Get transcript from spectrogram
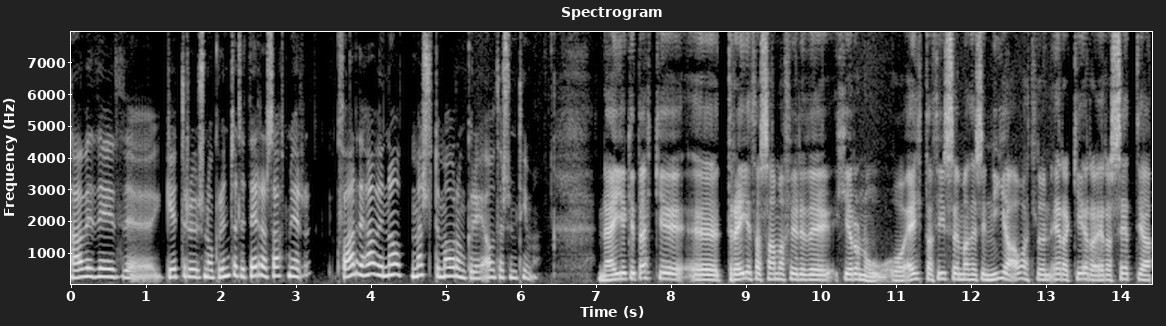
Hafið þið, eh, getur þú svona grundvalli þeirra sagt mér hvar þið hafið náð mestum árangri á þessum tíma? Nei, ég get ekki uh, dreyið það sama fyrir þig hér og nú og eitt af því sem að þessi nýja áallun er að gera er að setja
